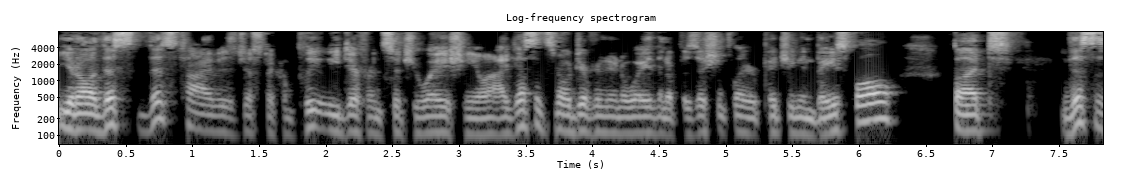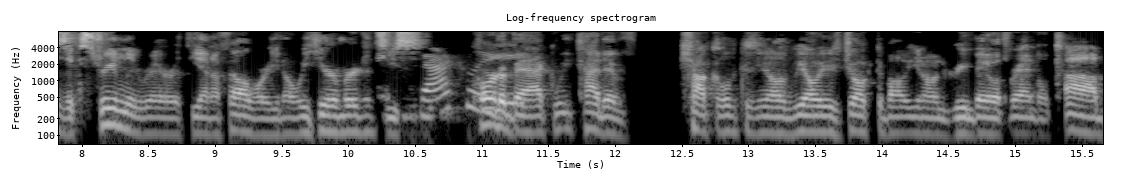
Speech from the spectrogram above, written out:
you know this this time is just a completely different situation you know i guess it's no different in a way than a position player pitching in baseball but this is extremely rare at the NFL where, you know, we hear emergency exactly. quarterback. We kind of chuckled because, you know, we always joked about, you know, in Green Bay with Randall Cobb.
